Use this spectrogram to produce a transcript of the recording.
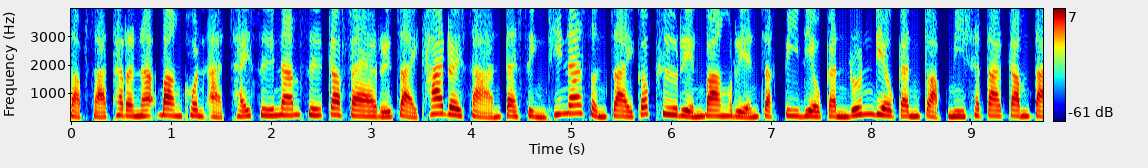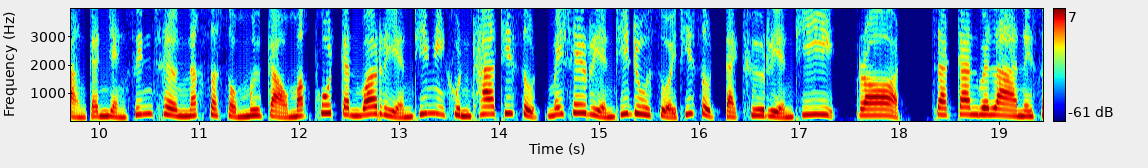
ศัพท์สาธารณะบางคนอาจใช้ซื้อน้ำซื้อกาแฟหรือจ่ายค่าโดยสาร แต่สิ่งที่น่าสนใจก็คือเหรียญบางเหรียญจากปีเดียวกันรุ่นเดียวกันกลับมีชะตากรรมต่างกันอย่างสิ้นเชิงนักสะสมมือเก่ามักพูดกันว่าเหรียญที่มีคุณค่าที่สุด ไม่ใช่เหรียญที่ดูสวยที่สุด แต่คือเหรียญที่รอด จากการเวลาในส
